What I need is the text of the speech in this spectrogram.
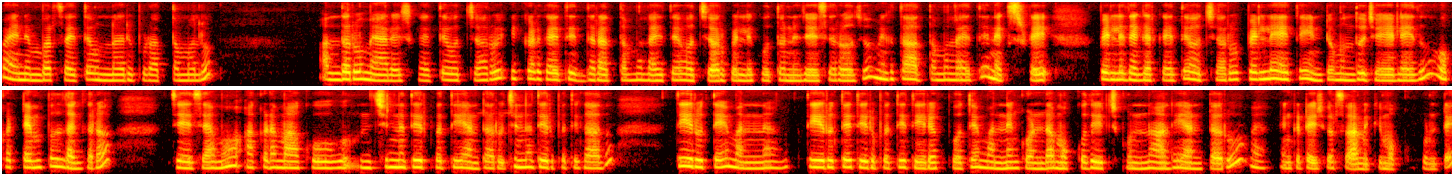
ఫైవ్ మెంబర్స్ అయితే ఉన్నారు ఇప్పుడు అత్తమ్మలు. అందరూ మ్యారేజ్కి అయితే వచ్చారు. ఇక్కడికైతే ఇద్దరు అత్తమ్మలు అయితే వచ్చారు పెళ్ళి కూతుర్ని చేసే రోజు. మిగతా అత్తమ్మలు అయితే నెక్స్ట్ డే పెళ్ళి దగ్గరికి అయితే వచ్చారు. పెళ్ళి అయితే ఇంటి ముందు చేయలేదు. ఒక టెంపుల్ దగ్గర చేశాము అక్కడ మాకు చిన్న తిరుపతి అంటారు. చిన్న తిరుపతి కాదు. తీరుతే మన్న తీరుతే తిరుపతి తీరకపోతే మన్నెం కొండ మొక్కు తీర్చుకున్నాలి అంటారు. వెంకటేశ్వర స్వామికి మొక్కుకుంటే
